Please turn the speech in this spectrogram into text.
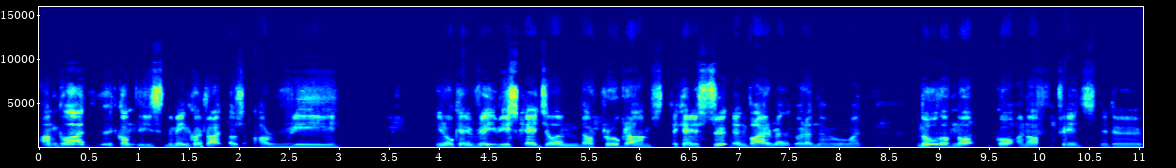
I'm glad the companies, the main contractors, are re you know, kind of re- rescheduling their programs to kind of suit the environment we're in at the moment. No, they've not got enough trades to do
